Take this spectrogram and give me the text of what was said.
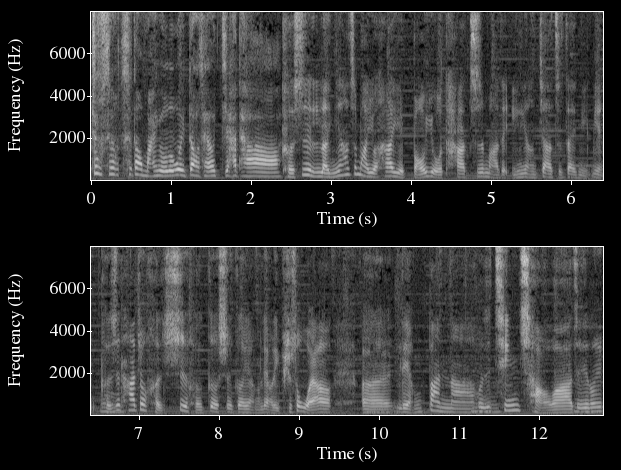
就是要吃到麻油的味道才要加它啊。可是冷压芝麻油，它也保有它芝麻的营养价值在里面。可是它就很适合各式各样的料理，比如说我要呃凉拌呐，或者是清炒啊这些东西，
